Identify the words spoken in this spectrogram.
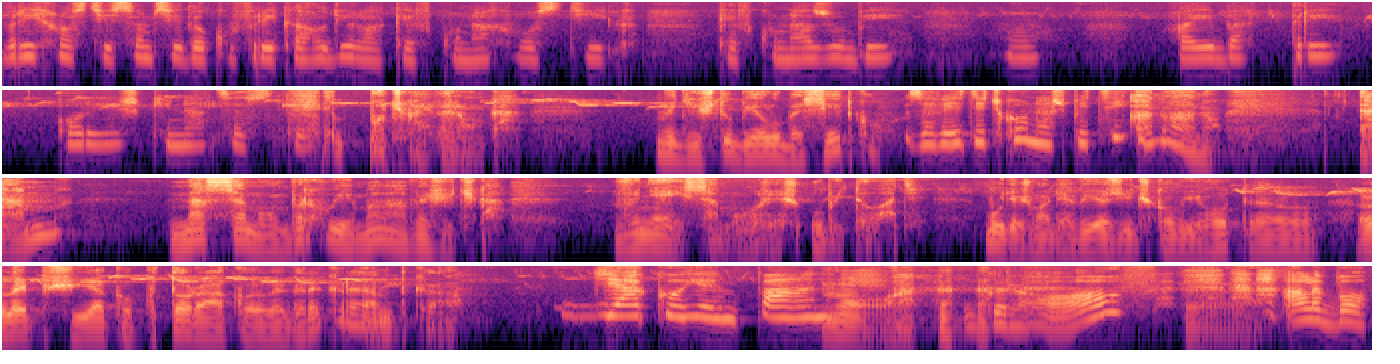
V rýchlosti som si do kufríka hodila kevku na chvostík, kevku na zuby no, a iba tri oriešky na cestu. Počkaj, Veronka. Vidíš tú bielu besiedku? Za hviezdičkou na špici? Áno, áno. Tam na samom vrchu je malá vežička. V nej sa môžeš ubytovať. Budeš mať hviezdičkový hotel, lepší ako ktorákoľvek rekreantka. Ďakujem, pán. No, Grof? Alebo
